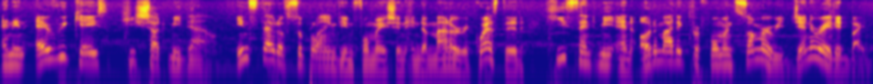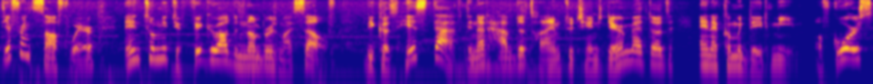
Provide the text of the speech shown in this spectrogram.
and in every case he shut me down. Instead of supplying the information in the manner requested, he sent me an automatic performance summary generated by different software and told me to figure out the numbers myself because his staff did not have the time to change their methods and accommodate me. Of course,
